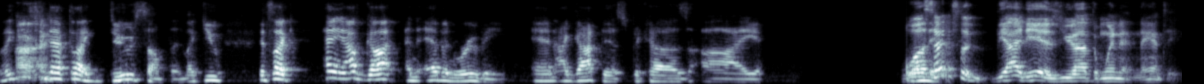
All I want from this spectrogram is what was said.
I think you All should right. have to like do something. Like you, it's like, hey, I've got an Ebon Ruby, and I got this because I. Well, won it. essentially, the idea is you have to win it in ante.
